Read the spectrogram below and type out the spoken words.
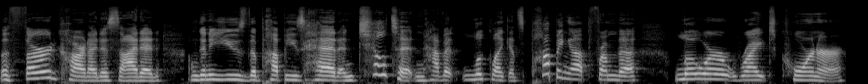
The third card, I decided I'm going to use the puppy's head and tilt it and have it look like it's popping up from the lower right corner.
